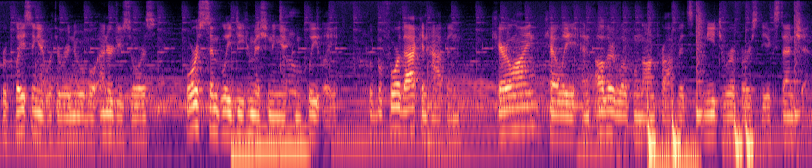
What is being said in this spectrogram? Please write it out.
replacing it with a renewable energy source, or simply decommissioning it completely. But before that can happen, Caroline, Kelly, and other local nonprofits need to reverse the extension.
